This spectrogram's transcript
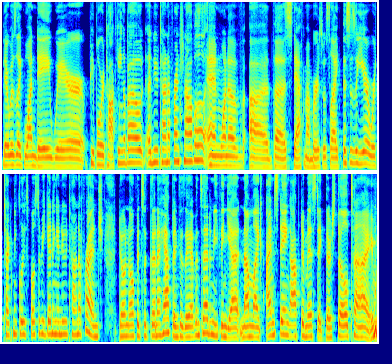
there was like one day where people were talking about a new Tana French novel, and one of uh, the staff members was like, "This is a year we're technically supposed to be getting a new Tana French. Don't know if it's gonna happen because they haven't said anything yet." And I'm like, "I'm staying optimistic. There's still time,"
